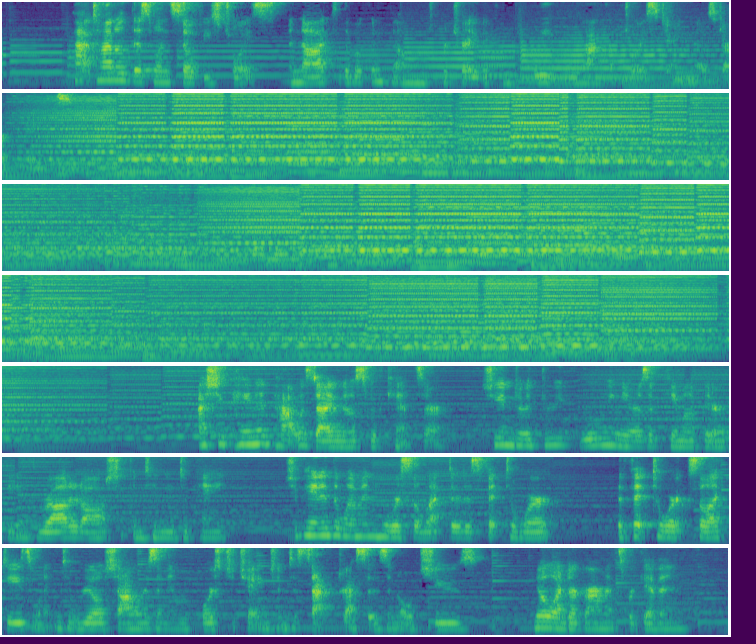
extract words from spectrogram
Pat titled this one Sophie's Choice, a nod to the book and film which portray the complete lack of choice during those dark days. She painted, Pat was diagnosed with cancer. She endured three grueling years of chemotherapy, and throughout it all, she continued to paint. She painted the women who were selected as fit to work. The fit to work selectees went into real showers and they were forced to change into sack dresses and old shoes. No undergarments were given.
